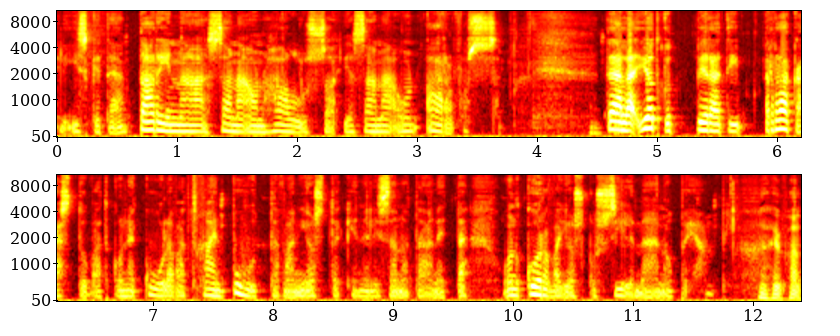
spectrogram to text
Eli isketään tarinaa, sana on hallussa ja sana on arvossa. Täällä jotkut peräti rakastuvat, kun ne kuulevat vain puhuttavan jostakin, eli sanotaan, että on korva joskus silmää nopeampi. Aivan,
